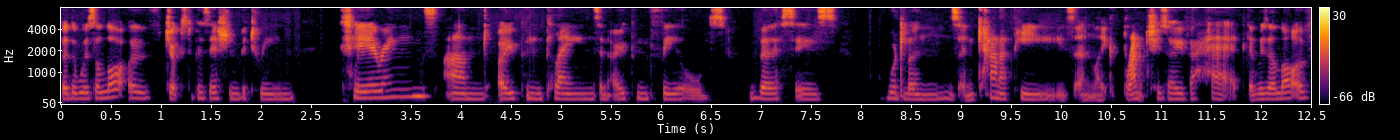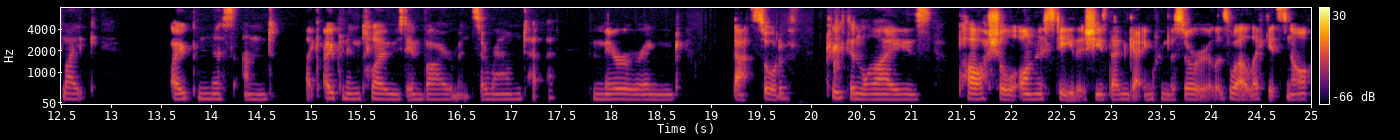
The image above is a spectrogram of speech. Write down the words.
But there was a lot of juxtaposition between clearings and open plains and open fields versus woodlands and canopies and like branches overhead. There was a lot of like openness and like open and closed environments around her, mirroring that sort of truth and lies, partial honesty that she's then getting from the Suriel as well. Like it's not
